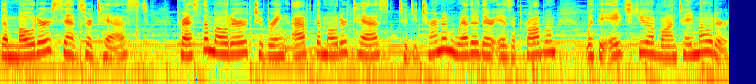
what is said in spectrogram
The motor sensor test. Press the motor to bring up the motor test to determine whether there is a problem with the HQ Avante motor.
